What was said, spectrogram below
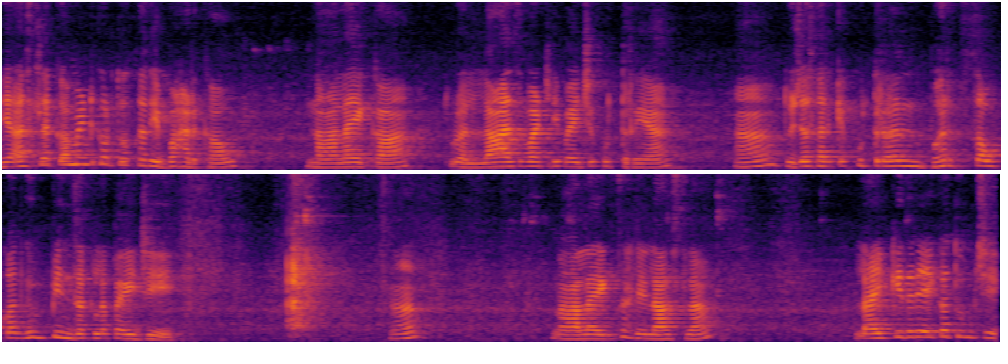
हे असल्या कमेंट करतो का रे भाडकाव नालाय का तुला लाज वाटली पाहिजे कुत्र्या. हां? तुझ्यासारख्या कुत्र्याला भर चौकात घेऊन पिंजकलं पाहिजे. हां? नालायक झालेला असला. लायकी तरी आहे का तुमची?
